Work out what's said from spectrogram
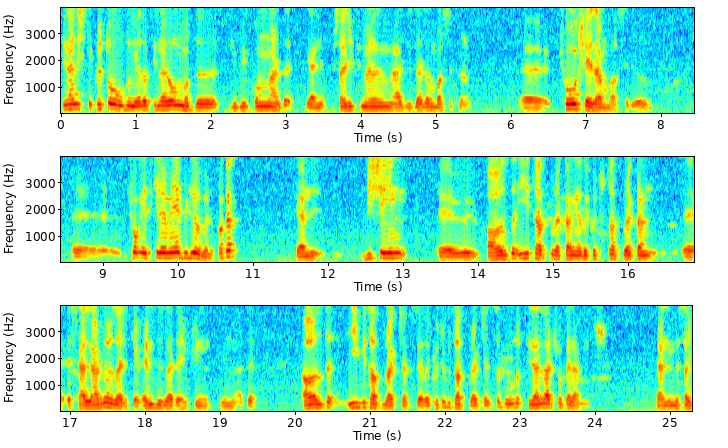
final işte kötü olduğu ya da final olmadığı gibi konularda yani sadece filmlerden veya dizilerden bahsetmiyorum. E, çoğu şeyden bahsediyorum. E, çok etkilemeyebiliyor beni. Fakat yani bir şeyin e, ağızda iyi tat bırakan ya da kötü tat bırakan e, eserlerde özellikle hem dizilerde hem film, filmlerde ağızda iyi bir tat bırakacaksa ya da kötü bir tat bırakacaksa burada finaller çok önemlidir. Yani mesela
